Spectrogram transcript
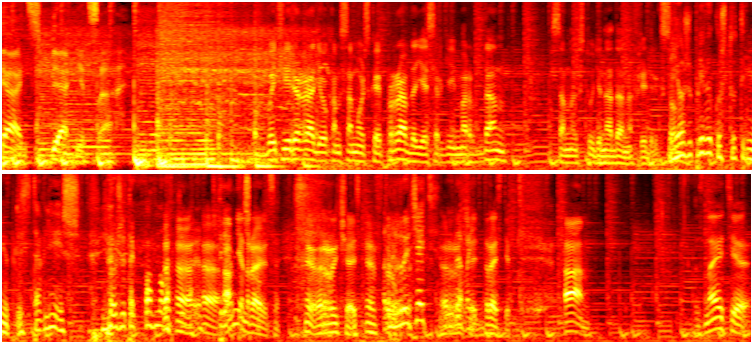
Опять пятница. В эфире радио «Комсомольская правда». Я Сергей Мардан. Со мной в студии Надана Фредериксон. Я уже привыкла, что ты меня представляешь. Я уже так помалкиваю. А мне нравится рычать. Рычать? Рычать. Здрасте. А, знаете,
